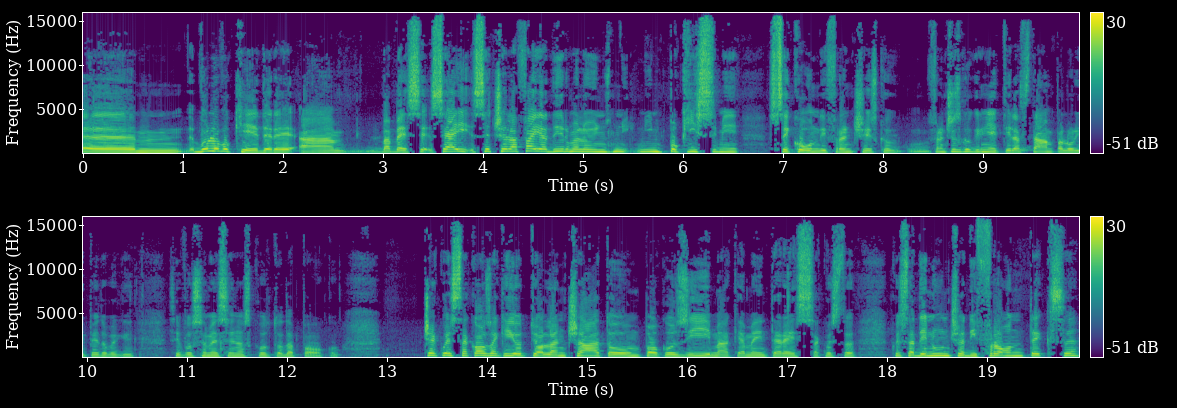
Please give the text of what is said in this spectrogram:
Ehm, volevo chiedere, a, vabbè, se, se hai- se ce la fai a dirmelo in, in pochissimi secondi, Francesco. Francesco Grignetti, la stampa, lo ripeto perché si fosse messo in ascolto da poco. C'è questa cosa che io ti ho lanciato un po' così, ma che a me interessa, questo- questa denuncia di Frontex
